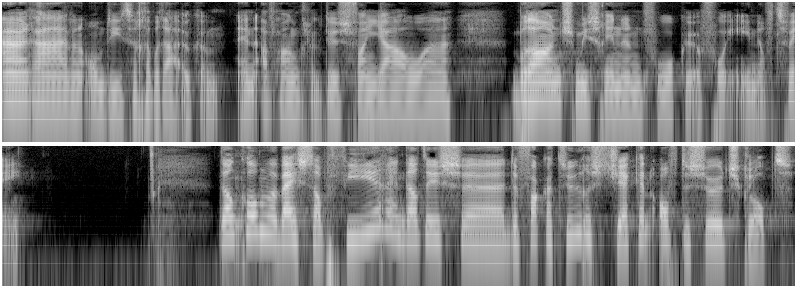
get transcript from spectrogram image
aanraden om die te gebruiken. En afhankelijk dus van jouw uh, branche, misschien een voorkeur voor één of twee. Dan komen we bij stap 4 en dat is uh, de vacatures checken of de search klopt.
